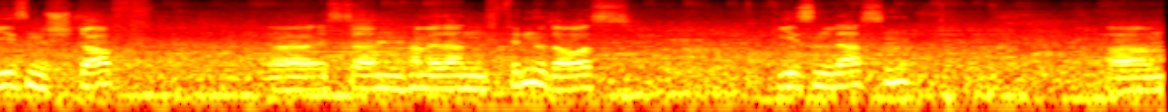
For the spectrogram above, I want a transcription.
diesem Stoff äh, ist dann, haben wir dann Finn rausgießen lassen. Ähm,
